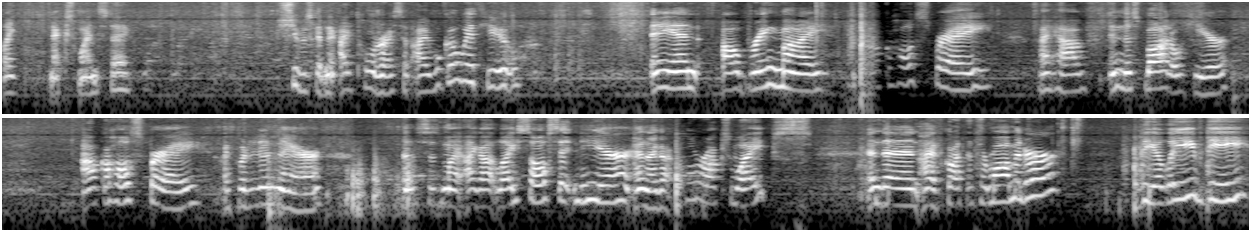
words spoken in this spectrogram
like next Wednesday. She was gonna, I told her, I said, I will go with you and I'll bring my alcohol spray I have in this bottle here. Alcohol spray. I put it in there. This is my, I got Lysol sitting here and I got Clorox wipes. And then I've got the thermometer, the Aleve D.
